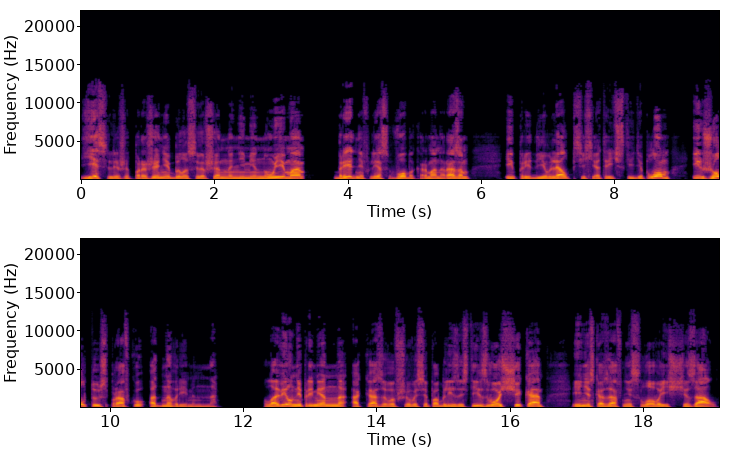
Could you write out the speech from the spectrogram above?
Если же поражение было совершенно неминуемо, Бреднев лез в оба кармана разом и предъявлял психиатрический диплом и желтую справку одновременно ловил непременно оказывавшегося поблизости извозчика и, не сказав ни слова, исчезал,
